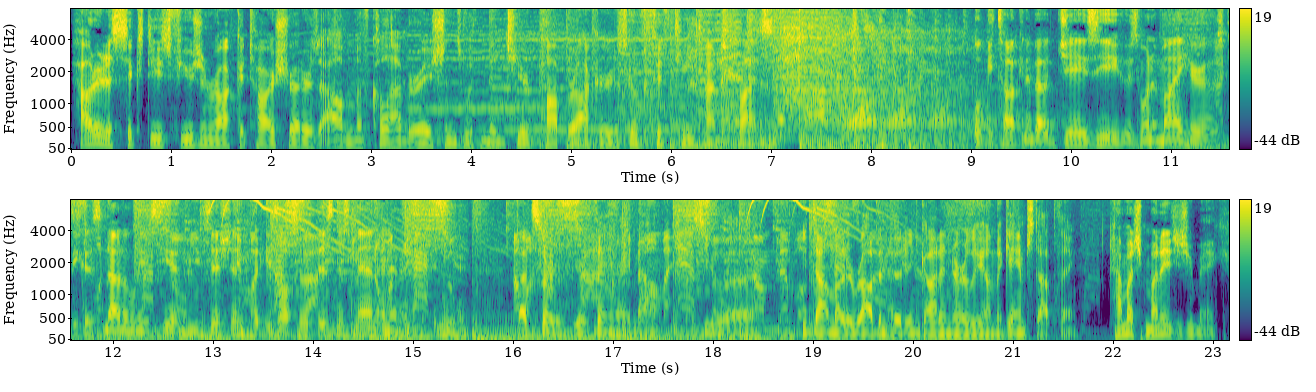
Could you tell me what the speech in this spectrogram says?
How did a 60s fusion rock guitar shredders album of collaborations with mid tier pop rockers go 15 times platinum? We'll be talking about Jay Z, who's one of my heroes because not only is he a musician, but he's also a businessman and an entrepreneur. That's sort of your thing right now, because you, uh, you downloaded Robinhood and got in early on the GameStop thing. How much money did you make?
